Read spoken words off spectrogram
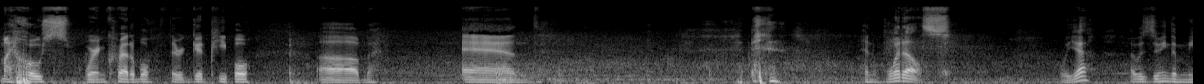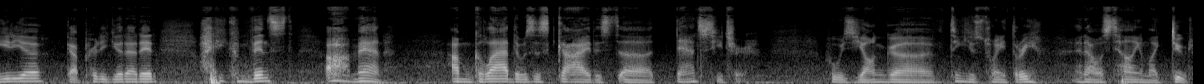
My hosts were incredible. They were good people. Um, and and what else? well, yeah, I was doing the media, got pretty good at it. I convinced, oh man, I'm glad there was this guy, this uh, dance teacher who was young, uh, I think he was 23. And I was telling him, like, dude,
